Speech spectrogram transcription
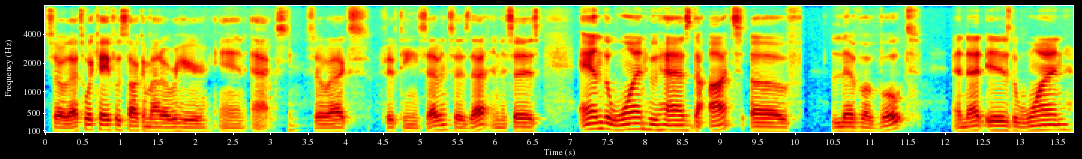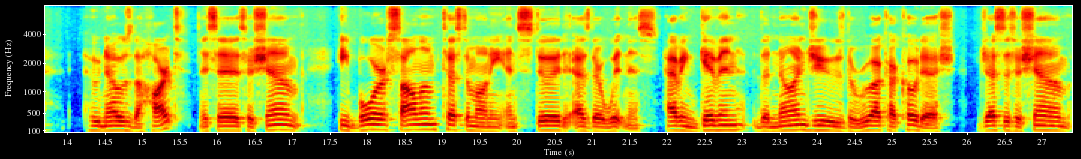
So that's what Kepha was talking about over here in Acts. So Acts 15 7 says that, and it says, And the one who has the ot of Levavot, and that is the one who knows the heart. It says, Hashem, he bore solemn testimony and stood as their witness, having given the non Jews the Ruach HaKodesh just as Hashem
